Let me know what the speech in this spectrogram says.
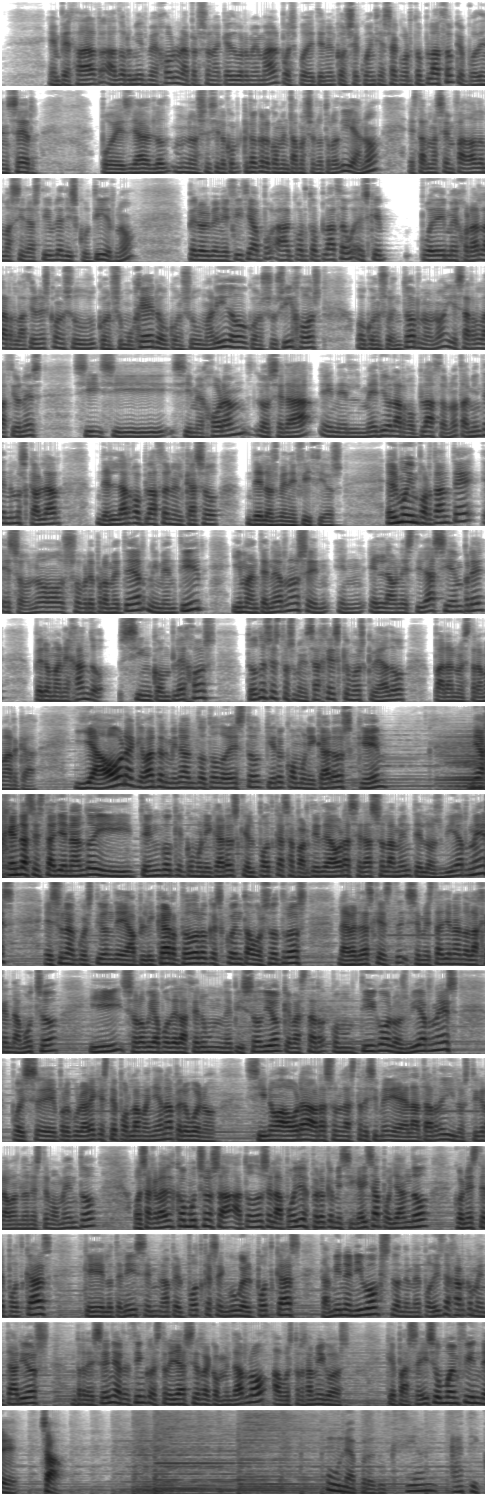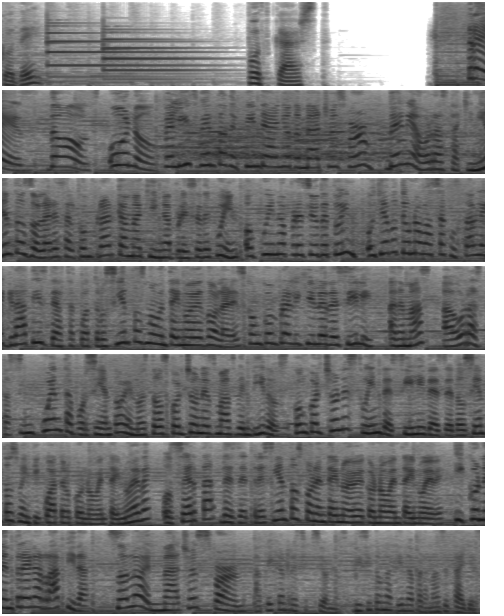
Empezar a dormir mejor, una persona que duerme mal, pues puede tener consecuencias a corto plazo que pueden ser pues ya no sé si lo, creo que lo comentamos el otro día, ¿no? Estar más enfadado, más irascible, discutir, ¿no? Pero el beneficio a corto plazo es que puede mejorar las relaciones con su, con su mujer o con su marido o con sus hijos o con su entorno, ¿no? Y esas relaciones, si, si, si mejoran, lo será en el medio largo plazo, ¿no? También tenemos que hablar del largo plazo en el caso de los beneficios. Es muy importante eso, no sobreprometer ni mentir y mantenernos en, en, en la honestidad siempre, pero manejando sin complejos todos estos mensajes que hemos creado para nuestra marca. Y ahora que va terminando todo esto, quiero comunicaros que mi agenda se está llenando y tengo que comunicaros que el podcast a partir de ahora será solamente los viernes. Es una cuestión de aplicar todo lo que os cuento a vosotros. La verdad es que este, se me está llenando la agenda mucho y solo voy a poder hacer un episodio que va a estar contigo los viernes. Pues eh, procuraré que esté por la mañana, pero bueno, si no ahora, ahora son las tres y media de la tarde y lo estoy grabando en este momento. Os agradezco mucho a, todos el apoyo. Espero que me sigáis apoyando con este podcast, que lo tenéis en Apple Podcast, en Google Podcast, también en Evox, donde me podéis dejar comentarios reseñas de 5 estrellas y recomendarlo a vuestros amigos. Que paséis un buen fin de... ¡Chao! Una producción ático de podcast. 3, 2, 1. ¡Feliz venta de fin de año de Mattress Firm! Ven y ahorra hasta 500 dólares al comprar cama King a precio de Queen o Queen a precio de Twin. O llévate una base ajustable gratis de hasta 499 dólares con compra elegible de Silly. Además, ahorra hasta 50% en nuestros colchones más vendidos. Con colchones Twin de Silly desde 224,99 o Certa desde 349,99. Y con entrega rápida, solo en Mattress Firm. Aplican restricciones. Visita una tienda para más detalles.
